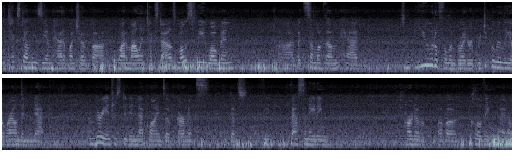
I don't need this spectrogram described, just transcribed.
the textile museum had a bunch of uh, Guatemalan textiles, mostly woven, uh, but some of them had some beautiful embroidery, particularly around the neck. I'm very interested in necklines of garments. I think that's fascinating part of a, of a clothing item.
